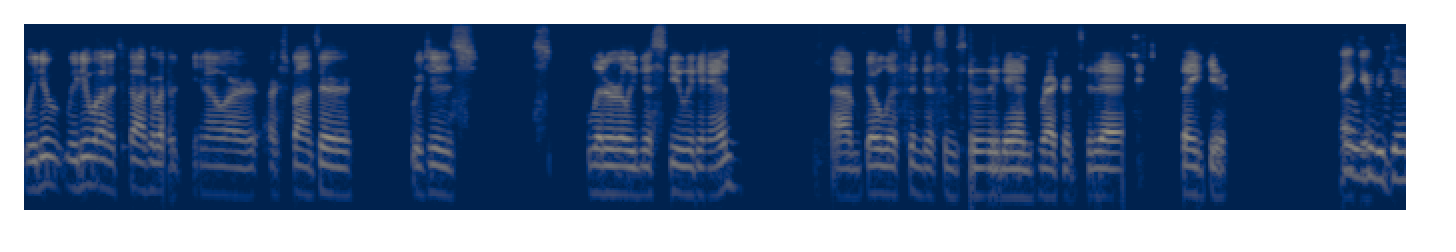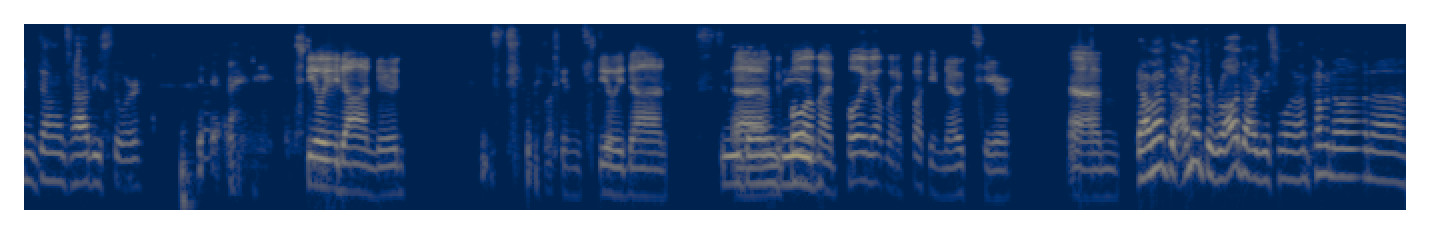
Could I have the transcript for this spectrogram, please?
we do we do want to talk about you know our our sponsor which is literally just steely dan um, go listen to some steely dan records today thank you Thank it's you. gonna be Dan and Don's hobby store. Steely Don, dude. Fucking Steely Don. Steely Dan Um, indeed. pull up my pulling up my fucking notes here. Um, Yeah, I'm gonna have to I'm gonna have to raw dog this one. I'm coming on uh,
